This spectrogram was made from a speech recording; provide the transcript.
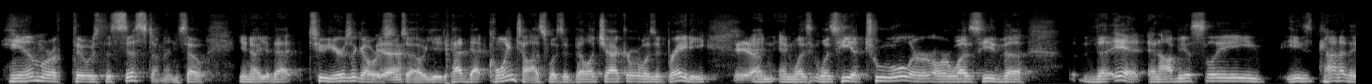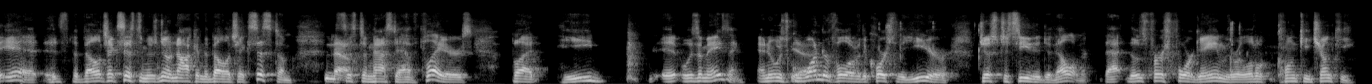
him or if it was the system. And so, you know, that two years ago or yeah. so, you had that coin toss. Was it Belichick or was it Brady? Yeah. And and was was he a tool or or was he the the it? And obviously he's kind of the it. It's the Belichick system. There's no knock in the Belichick system. No. The system has to have players, but he it was amazing. And it was yeah. wonderful over the course of the year just to see the development. That those first four games were a little clunky chunky.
